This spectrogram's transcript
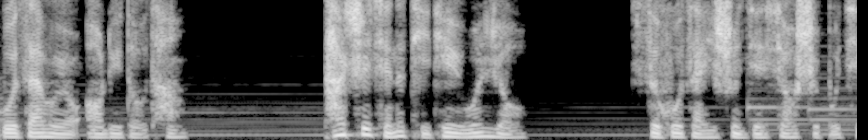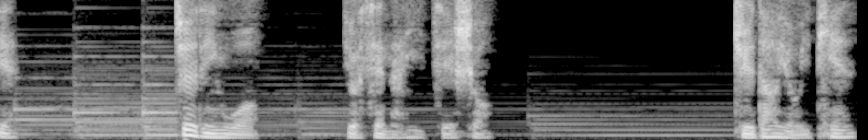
不再为我熬绿豆汤，他之前的体贴与温柔。似乎在一瞬间消失不见，这令我有些难以接受。直到有一天，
